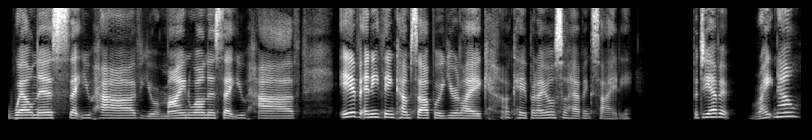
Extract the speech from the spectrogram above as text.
wellness that you have, your mind wellness that you have. If anything comes up where you're like, okay, but I also have anxiety, but do you have it right now?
